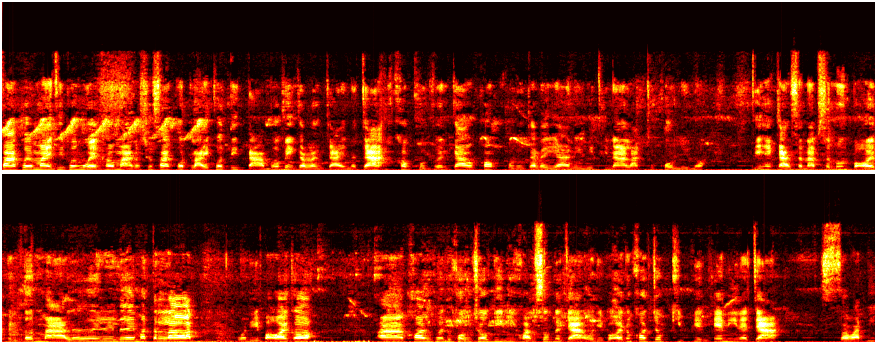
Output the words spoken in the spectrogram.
ฝากเพื่อนใหม่ที่เพิ่งแหวกเข้ามาก็ช่วยฝากกดไลค์กดติดตามเพื่อเป็นกำลังใจนะจ๊ะขอบคุณเพื่อนเก้าขอบคุณกัลยาณีมิตรที่น่ารักทุกคนเลยเนาะที่ให้การสนับสนุนป้าอ้อยเป็นต้นมาเลยเรื่อย ๆ มาตลอด วันนี้ป้าอ้อยก็อ่าขอให้เพื่อนทุกคนโชคดีมีความสุขนะจ๊ะวันนี้ป้าอ้อยต้องขอจบคลิปเพียงแค่นี้นะจ๊ะสวัสดี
